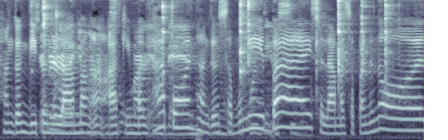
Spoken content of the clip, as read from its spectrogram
hanggang dito na lamang ang aking maghapon. Hanggang sa muli. Bye! Salamat sa panonood!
